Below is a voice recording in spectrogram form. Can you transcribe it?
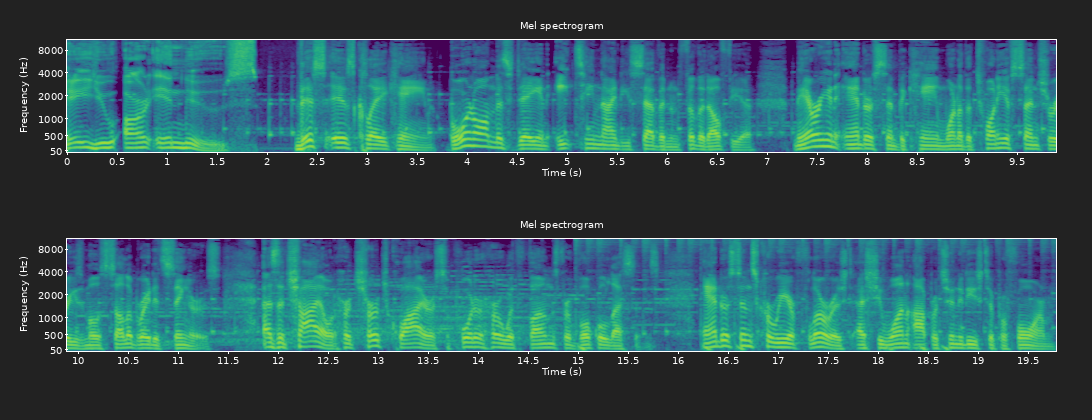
AURN News. This is Clay Cane. Born on this day in 1897 in Philadelphia, Marian Anderson became one of the 20th century's most celebrated singers. As a child, her church choir supported her with funds for vocal lessons. Anderson's career flourished as she won opportunities to perform,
